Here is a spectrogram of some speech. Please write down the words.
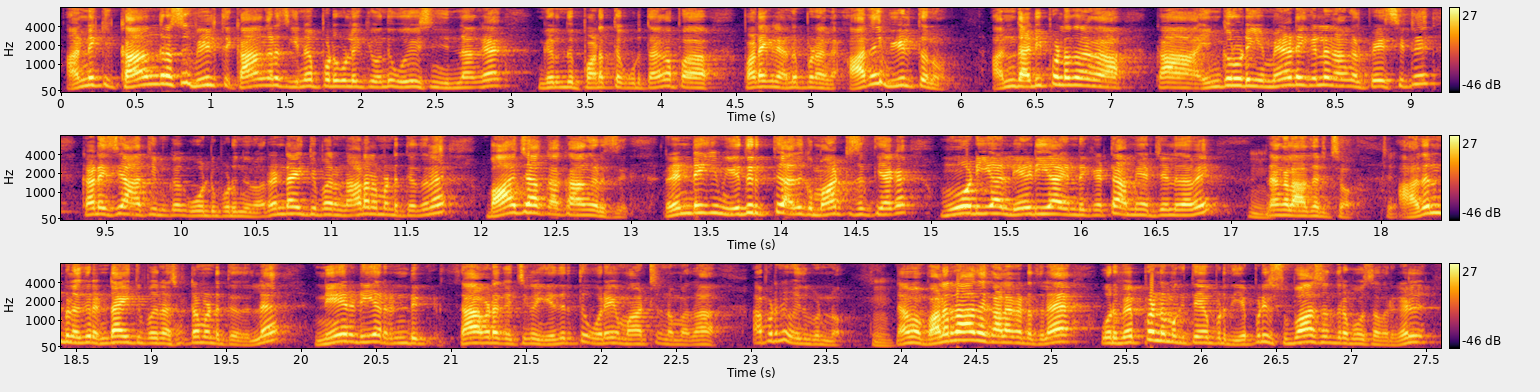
அன்னைக்கு காங்கிரஸ் வீழ்த்தி காங்கிரஸ் இனப்படுகொலைக்கு வந்து உதவி செஞ்சிருந்தாங்க. இங்கிருந்து படத்தை கொடுத்தாங்க ப- படைகளை அனுப்புனாங்க. அதை வீழ்த்தணும். அந்த அடிப்படையில் தான் நாங்கள் எங்களுடைய மேடைகளில் நாங்கள் பேசிட்டு கடைசியாக அதிமுக ஓட்டு போடுஞ்சோம் ரெண்டாயிரத்தி பதினாறு நாடாளுமன்ற தேர்தலில் பாஜக காங்கிரஸ் ரெண்டையும் எதிர்த்து அதுக்கு மாற்று சக்தியாக மோடியா லேடியா என்று கேட்ட அம்மையார் ஜெயலலிதாவை நாங்கள் ஆதரிச்சோம். அதன் பிறகு ரெண்டாயிரத்தி பதினாறு சட்டமன்ற தேர்தலில் நேரடியாக ரெண்டு திராவிட கட்சிகளை எதிர்த்து ஒரே மாற்று நம்ம தான் அப்படின்னு இது பண்ணோம். நம்ம வளராத காலகட்டத்தில் ஒரு வெப்பம் நமக்கு தேவைப்படுது. எப்படி சுபாஷ் சந்திர போஸ் அவர்கள்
